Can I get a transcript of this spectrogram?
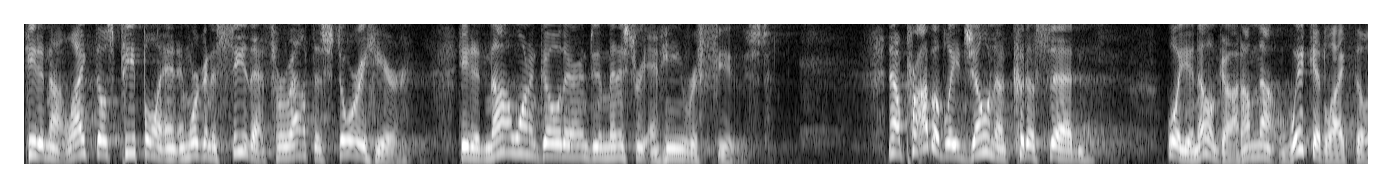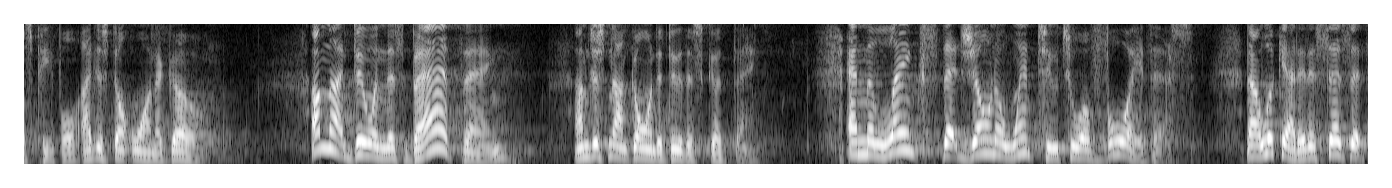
he did not like those people, and, and we're going to see that throughout this story here. He did not want to go there and do ministry, and he refused. Now, probably Jonah could have said, well, you know, God, I'm not wicked like those people. I just don't want to go. I'm not doing this bad thing. I'm just not going to do this good thing. And the lengths that Jonah went to to avoid this. Now, look at it. It says that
